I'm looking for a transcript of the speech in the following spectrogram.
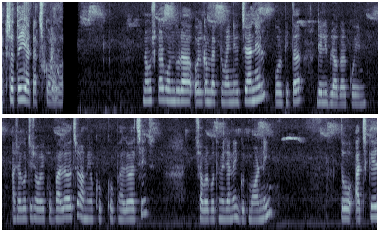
একসাথেই অ্যাটাচ করা ঘর নমস্কার বন্ধুরা welcome back to my new channel Arpita daily blogger queen আশা করছি সবাই খুব ভালো আছো, আমিও খুব খুব ভালো আছি। সবার প্রথমে জানাই গুড মর্নিং তো আজকের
